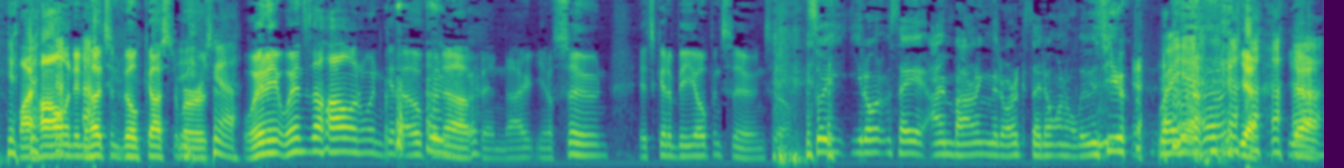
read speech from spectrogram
my Holland and Hudsonville customers. Yeah. When it, when's the Holland one going to open up? And I, you know, soon. It's going to be open soon. So so you you don't say I'm barring the door because I don't want to lose you. Right. Yeah. yeah, yeah,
